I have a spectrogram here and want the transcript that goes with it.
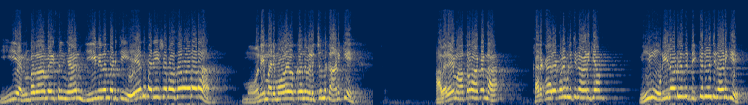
ഈ എൺപതാം വയസ്സിൽ ഞാൻ ജീവിതം പഠിച്ച് ഏത് പരീക്ഷ പാസ്സാവാനാടാ? മോനെയും മരുമോളെയും ഒക്കെ ഒന്ന് വിളിച്ചൊന്ന് കാണിക്കേ. അവരെ മാത്രമാക്കണ്ട. കരക്കാരെ കൂടി വിളിച്ച് കാണിക്കാം. നീ മുറിയിലോട്ട് ചെന്ന് ടിക്കറ്റ് വെച്ച് കാണിക്ക്.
